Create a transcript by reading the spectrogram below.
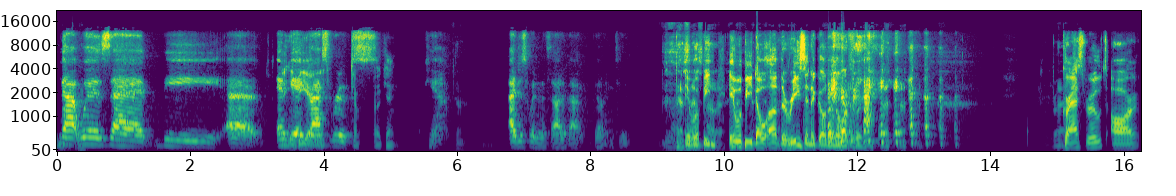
That was uh, the uh, NBA, NBA grassroots okay. camp. Okay. I just wouldn't have thought about going to. That's- It would be a- it would be no other reason to go to Norfolk. right. Grassroots or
